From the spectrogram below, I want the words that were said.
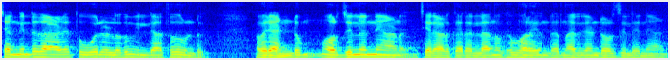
ചങ്കിന്റെ താഴെ തൂവലുള്ളതും ഇല്ലാത്തതും ഉണ്ട്. അപ്പോൾ രണ്ടും ഒറിജിനൽ തന്നെയാണ്. ചില ആൾക്കാരെല്ലാം എന്നൊക്കെ പറയുന്നുണ്ട്. എന്നാലും രണ്ടും ഒറിജിനൽ തന്നെയാണ്.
